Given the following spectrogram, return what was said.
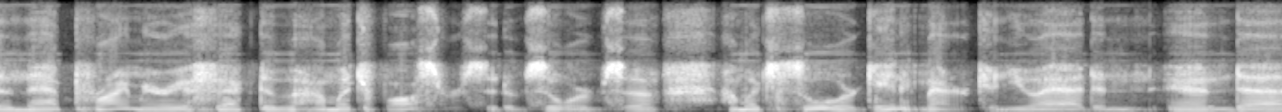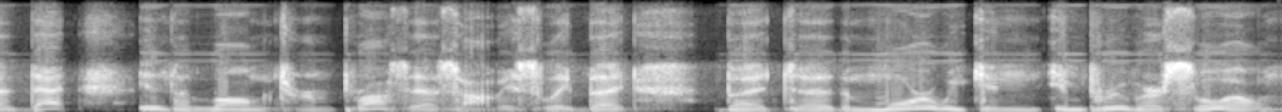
than that primary effect of how much phosphorus it absorbs. Uh, how much soil organic matter can you add? And, and uh, that is a long-term process, obviously, but but uh, the more we can improve our soil,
